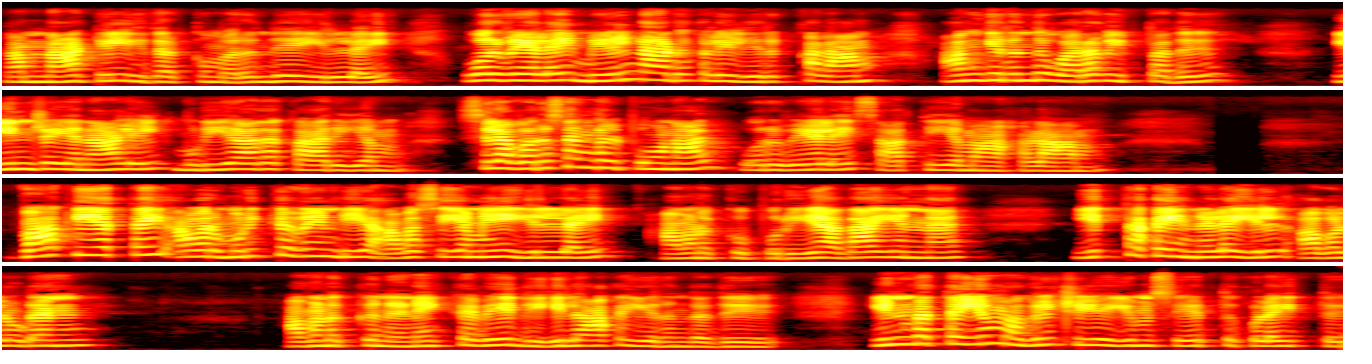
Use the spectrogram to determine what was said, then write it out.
நம் நாட்டில் இதற்கு மருந்தே இல்லை. ஒருவேளை மேல் நாடுகளில் இருக்கலாம். அங்கிருந்து வரவிப்பது இன்றைய நாளில் முடியாத காரியம். சில வருஷங்கள் போனால் ஒருவேளை சாத்தியமாகலாம். வாக்கியத்தை அவர் முடிக்க வேண்டிய அவசியமே இல்லை. அவனுக்கு புரியாதா என்ன? இத்தகைய நிலையில் அவளுடன் அவனுக்கு நினைக்கவே திகிலாக இருந்தது. இன்பத்தையும் மகிழ்ச்சியையும் சேர்த்து குலைத்து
